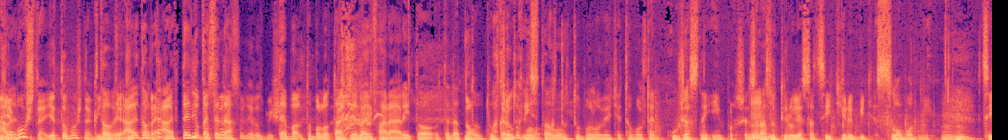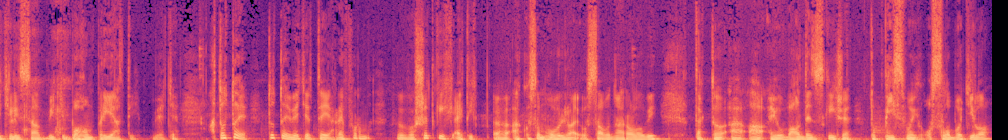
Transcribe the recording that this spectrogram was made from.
Ale... Je možné, je to možné. Kto vie, ale dobre, ale, tak v tej dobe teda, nerozmýšľal. to, bol, to bolo tak, že len farári to, teda No, tú, tú krv Kristovu. A toto bolo, viete, to bol ten úžasný impuls, že zrazu tí ľudia sa cítili byť slobodní. Mhm. Cítili sa byť Bohom prijatí, viete. A toto je, toto je, viete, v tej reform, vo všetkých, aj tých, e, ako som hovoril aj o Savonarolovi, tak to a, a aj o Valdenských, že to písmo ich oslobodilo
